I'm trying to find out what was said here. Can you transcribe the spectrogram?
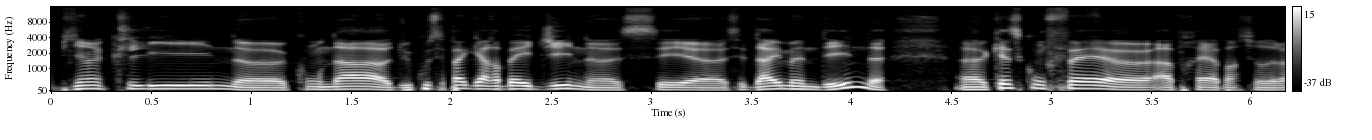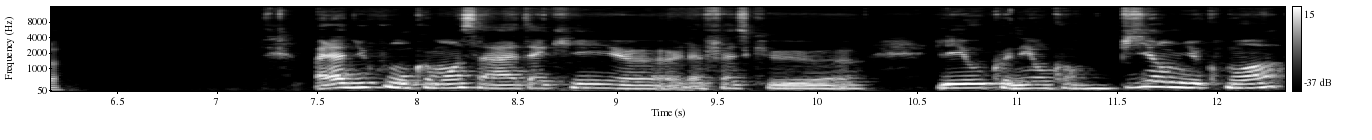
bien clean, qu'on a, du coup c'est pas garbage in, c'est diamond in. Qu'est-ce qu'on fait après à partir de là? Bah là, du coup, on commence à attaquer euh, la phase que euh, Léo connaît encore bien mieux que moi,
